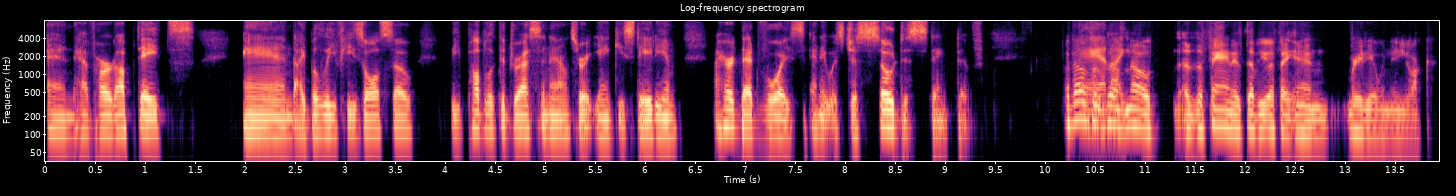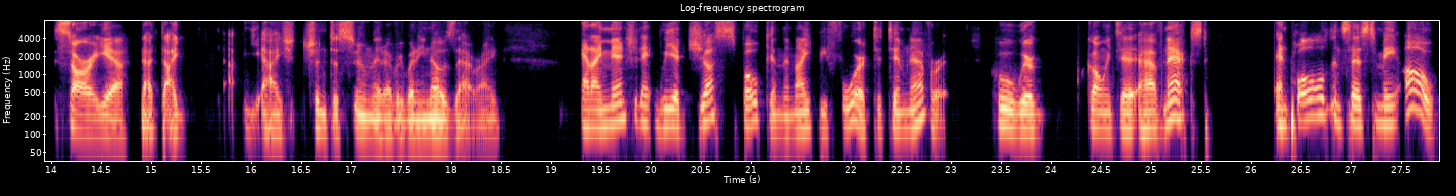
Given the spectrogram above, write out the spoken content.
and have heard updates, and I believe he's also the public address announcer at Yankee Stadium. I heard that voice, and it was just so distinctive. For those who don't I, know, uh, the fan is WFAN radio in New York. Sorry, yeah, that I, yeah, I shouldn't assume that everybody knows that, right? And I mentioned it. We had just spoken the night before to Tim Neverett, who we're going to have next. And Paul Olden says to me, "Oh,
